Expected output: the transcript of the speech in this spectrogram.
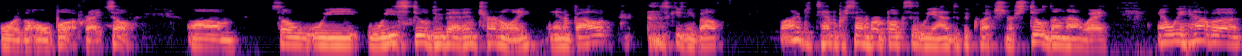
or the whole book, right? So, um, so we we still do that internally, and about excuse me, about five to ten percent of our books that we add to the collection are still done that way, and we have a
